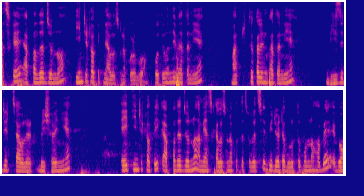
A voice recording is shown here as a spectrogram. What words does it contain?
আজকে আপনাদের জন্য তিনটে টপিক নিয়ে আলোচনা করব। প্রতিবন্ধী ভাতা নিয়ে, মাতৃত্বকালীন ভাতা নিয়ে ভিজিটেড চাউলের বিষয় নিয়ে। এই তিনটে টপিক আপনাদের জন্য আমি আজকে আলোচনা করতে চলেছি। ভিডিওটা গুরুত্বপূর্ণ হবে এবং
